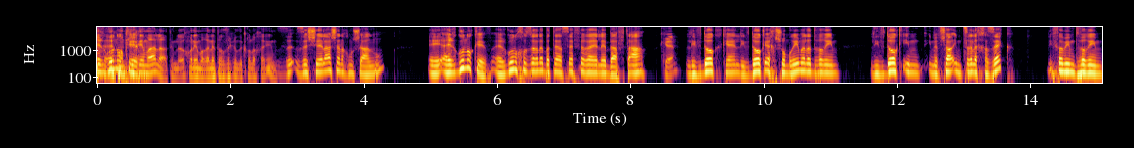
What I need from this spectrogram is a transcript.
איך הארגון. ממשיכים הלאה? אתם לא יכולים הרי לתחזק את זה כל החיים. זו שאלה שאנחנו שאלנו. אה, הארגון עוקב, הארגון חוזר לבתי הספר האלה בהפתעה, כן? לבדוק, כן, לבדוק איך שומרים על הדברים, לבדוק אם, אם אפשר, אם צריך לחזק לפעמים דברים.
